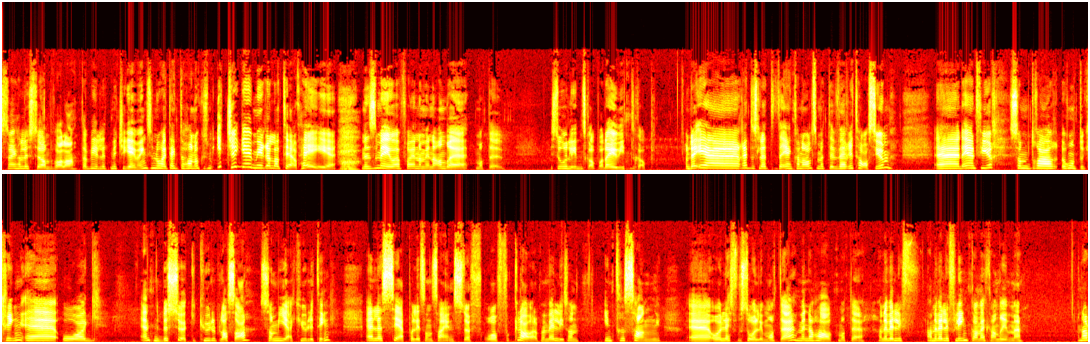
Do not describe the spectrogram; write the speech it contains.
som jeg har lyst til å anbefale. Det blir litt mye gaming, så nå har jeg tenkt å ha noe som ikke er gaming-relatert. Hei! Men som er jo fra en av mine andre måte, store lidenskaper. Det er jo vitenskap. Og det er rett og slett det er en kanal som heter Veritasium. Eh, det er en fyr som drar rundt omkring eh, og enten besøker kule plasser som gir kule ting, eller ser på litt sånn science stuff og forklarer det på en veldig sånn interessant eh, og lett forståelig måte. Men det har måte Han er veldig, han er veldig flink, og han vet hva han driver med. Han har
